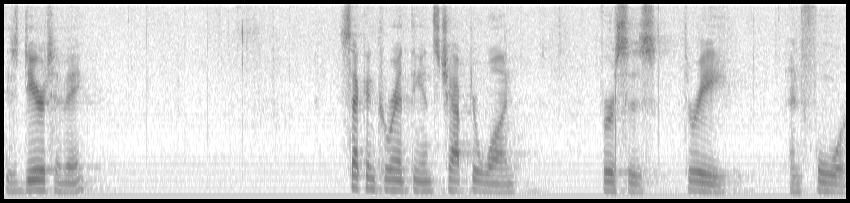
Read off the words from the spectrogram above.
is dear to me. 2 Corinthians chapter 1 verses 3 and 4.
